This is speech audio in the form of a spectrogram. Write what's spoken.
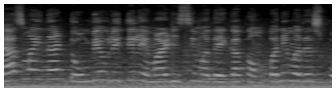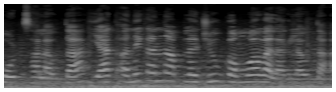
याच महिन्यात डोंबिवलीतील एमआयडीसी मध्ये एका कंपनीमध्ये स्फोट झाला होता. यात अनेकांना आपला जीव गमवावा लागला होता.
